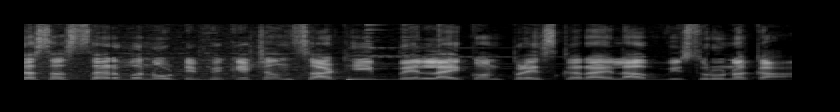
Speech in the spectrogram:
तसंच सर्व नोटिफिकेशनसाठी बेल आयकॉन प्रेस करायला विसरू नका.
